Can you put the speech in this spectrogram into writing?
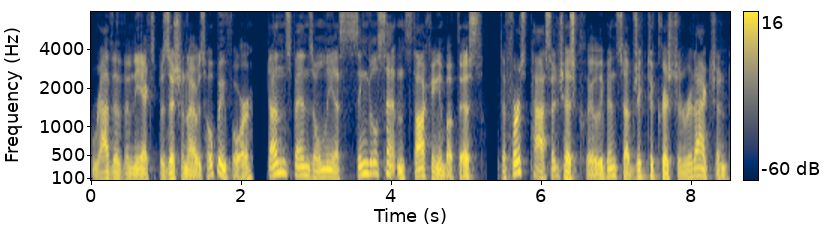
Rather than the exposition I was hoping for, Dunn spends only a single sentence talking about this. The first passage has clearly been subject to Christian redaction,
